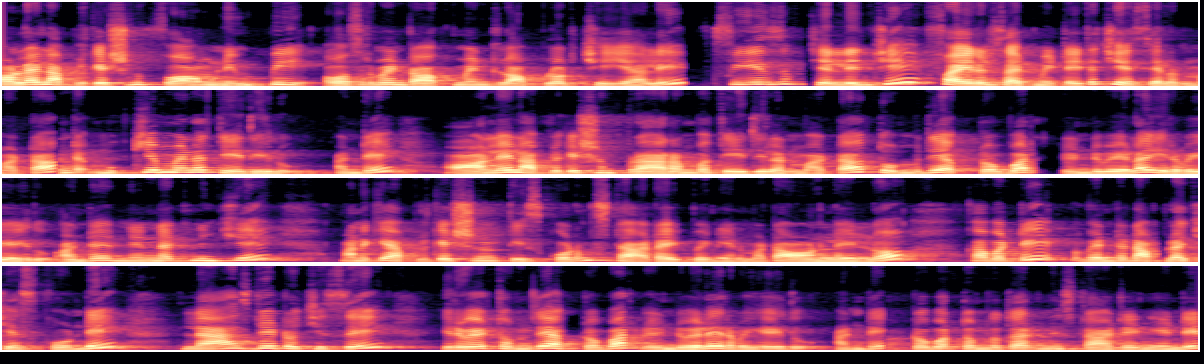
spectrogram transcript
ఆన్లైన్ అప్లికేషన్ ఫామ్ నింపి అవసరమైన డాక్యుమెంట్లు అప్లోడ్ చేయాలి. ఫీజు చెల్లించి ఫైనల్ సబ్మిట్ అయితే చేసేయాలన్నమాట. అంటే ముఖ్యమైన తేదీలు అంటే ఆన్లైన్ అప్లికేషన్ ప్రారంభ తేదీలు అనమాట తొమ్మిది అక్టోబర్ రెండు వేల ఇరవై ఐదు. అంటే నిన్నటి నుంచే మనకి అప్లికేషన్ తీసుకోవడం స్టార్ట్ అయిపోయినాయి అనమాట ఆన్లైన్లో. కాబట్టి వెంటనే అప్లై చేసుకోండి. లాస్ట్ డేట్ వచ్చేసి ఇరవై తొమ్మిది అక్టోబర్ రెండు వేల ఇరవై ఐదు. అంటే అక్టోబర్ తొమ్మిదో తారీఖుని స్టార్ట్ అయినాయండి.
